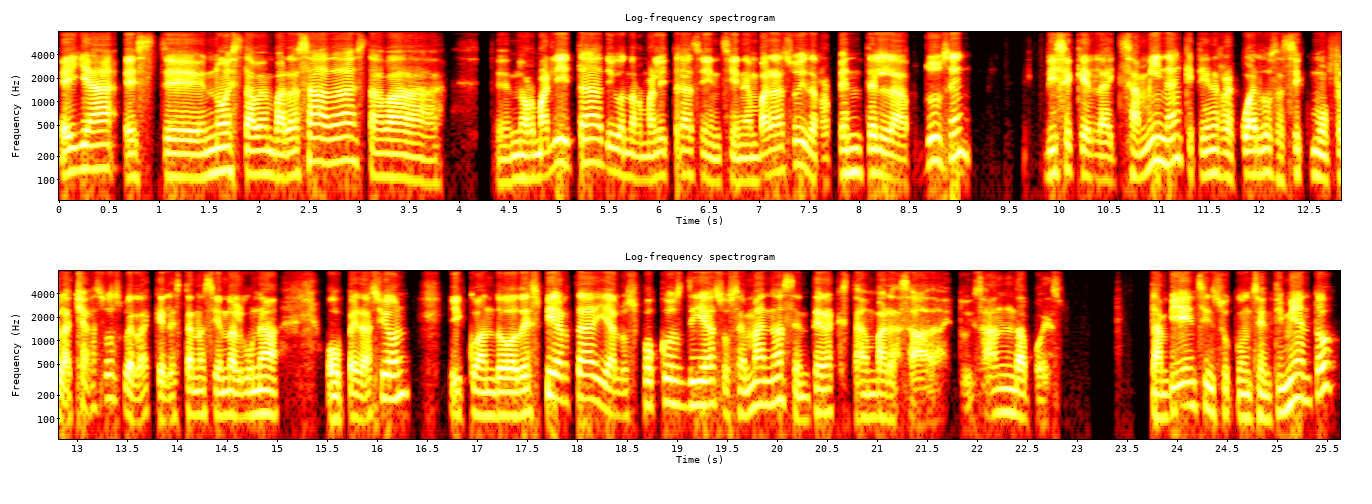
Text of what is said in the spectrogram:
ella este, no estaba embarazada, estaba eh, normalita, digo normalita sin, sin embarazo y de repente la abducen. Dice que la examinan, que tiene recuerdos así como flachazos, ¿verdad? Que le están haciendo alguna operación y cuando despierta y a los pocos días o semanas se entera que está embarazada. Y tú dices, anda pues. También sin su consentimiento,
